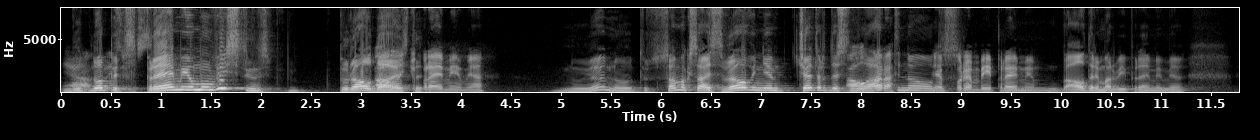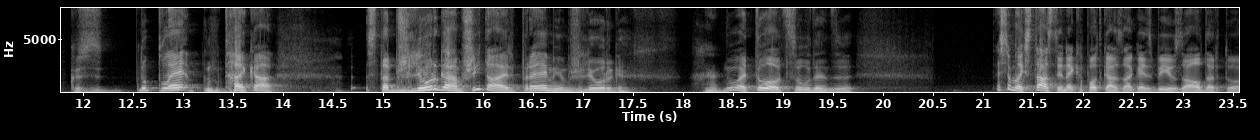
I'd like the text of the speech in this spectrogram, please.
Jā, protams. prēmiju un viss. un es Raudājis. Alīga prēmijum, ja? Nu, jā, nu, tur samaksājis vēl viņiem 40 Aldara? lati naudas. Ja, kuram bija prēmijum? Mm, Alderim arī bija prēmija. Jā. Kas, nu, plē, tā ir kā. Starp žļurgām šī ir prēmija žļurga. Nu, vai to ūdens. Es domāju, ka stāstīju nekā podkāstā, ka es biju uz Alderu to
